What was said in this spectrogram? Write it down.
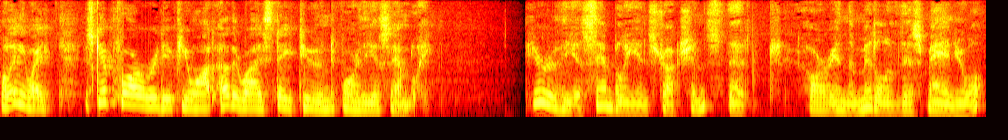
Well, anyway, skip forward if you want, otherwise, stay tuned for the assembly. Here are the assembly instructions that are in the middle of this manual.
